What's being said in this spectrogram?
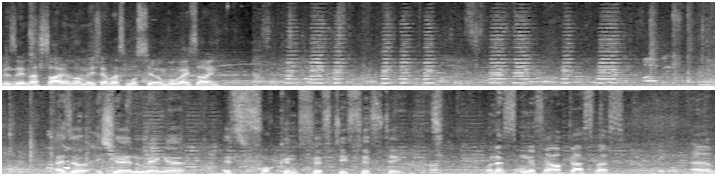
wir sehen das Stadion noch nicht, aber es muss hier irgendwo gleich sein. Also ich höre eine Menge, it's fucking 50-50. Und das ist ungefähr auch das, was ähm,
